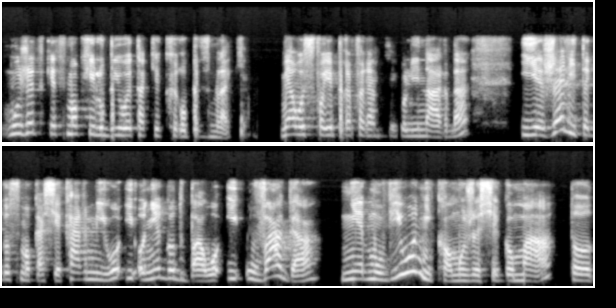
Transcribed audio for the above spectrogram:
murzyckie smoki lubiły takie krupy z mlekiem miały swoje preferencje kulinarne i jeżeli tego smoka się karmiło i o niego dbało i uwaga, nie mówiło nikomu, że się go ma, to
